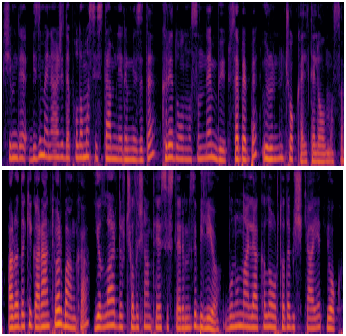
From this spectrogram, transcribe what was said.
Şimdi bizim enerji depolama sistemlerimizde kredi olmasının en büyük sebebi ürünün çok kaliteli olması. Aradaki garantör banka yıllardır çalışan tesislerimizi biliyor. Bununla alakalı ortada bir şikayet yok.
